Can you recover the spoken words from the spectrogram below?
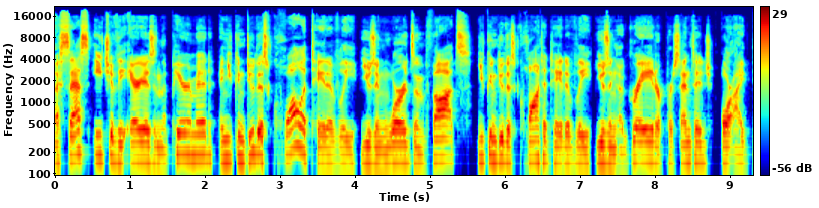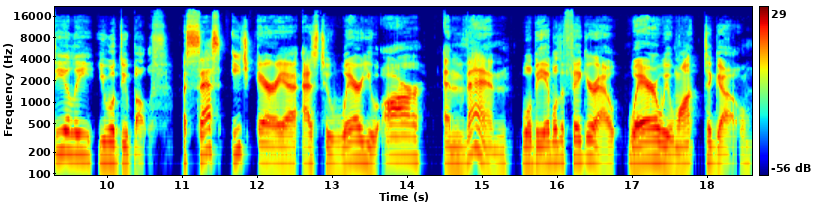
Assess each of the areas in the pyramid, and you can do this qualitatively using words and thoughts. You can do this quantitatively using a grade or percentage, or ideally, you will do both. Assess each area as to where you are, and then we'll be able to figure out where we want to go.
